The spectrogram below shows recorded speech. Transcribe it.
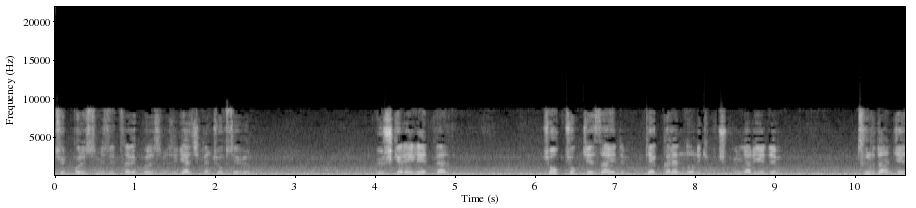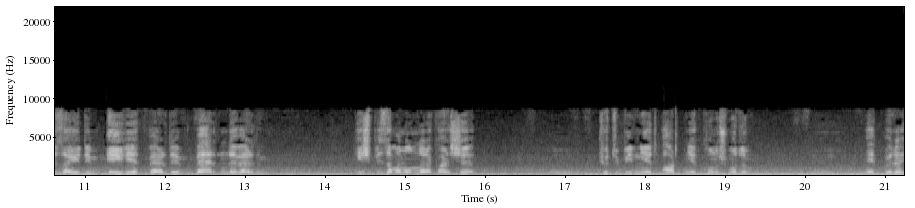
Türk polisimizi, trafik polisimizi gerçekten çok seviyorum. Üç kere ehliyet verdim. Çok çok ceza yedim. Tek kalemde 12,5 milyar yedim. Tırdan ceza yedim. Ehliyet verdim. Verdim de verdim. Hiçbir zaman onlara karşı e, kötü bir niyet, art niyet konuşmadım. Hep böyle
